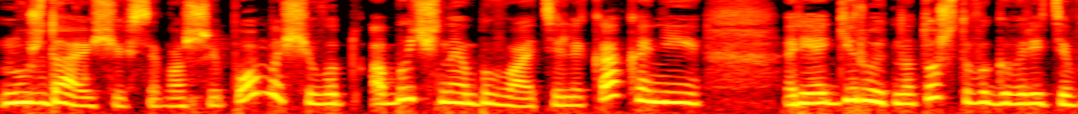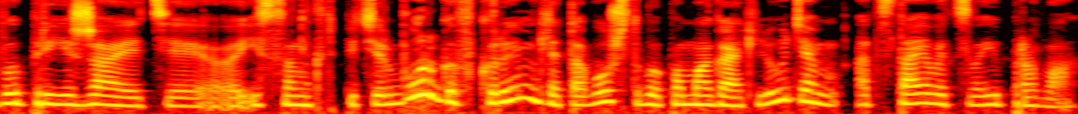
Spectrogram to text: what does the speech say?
нуждающихся в вашей помощи, вот обычные обыватели, как они реагируют на то, что вы говорите, вы приезжаете э, из Санкт-Петербурга в Крым для того, чтобы помогать людям отстаивать свои права?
